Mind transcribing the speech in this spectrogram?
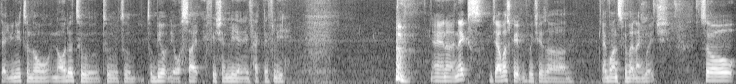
that you need to know in order to, to, to, to build your site efficiently and effectively. And uh, next, JavaScript, which is uh, everyone's favorite language. So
